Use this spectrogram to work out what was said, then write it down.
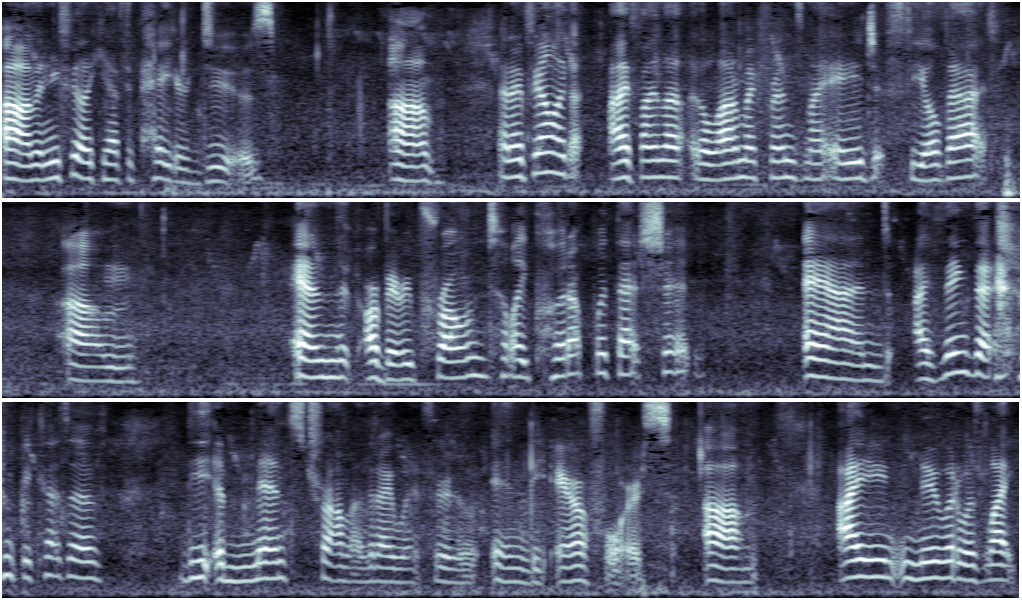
Um, and you feel like you have to pay your dues. Um, and I feel like I find that a lot of my friends my age feel that um, and are very prone to like put up with that shit. And I think that because of the immense trauma that I went through in the Air Force, um, I knew what it was like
